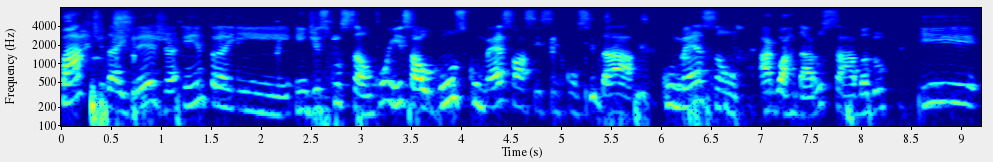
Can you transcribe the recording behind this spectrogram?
parte da igreja entra em, em, discussão com isso. Alguns começam a se circuncidar, começam a guardar o sábado e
